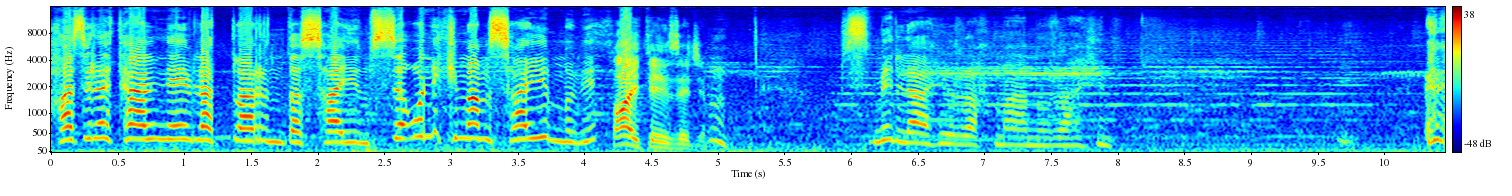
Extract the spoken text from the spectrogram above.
Hazreti Ali'nin evlatlarını da sayayım. Size 12 imamı sayayım mı bir? Say teyzeciğim. Bismillahirrahmanirrahim.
